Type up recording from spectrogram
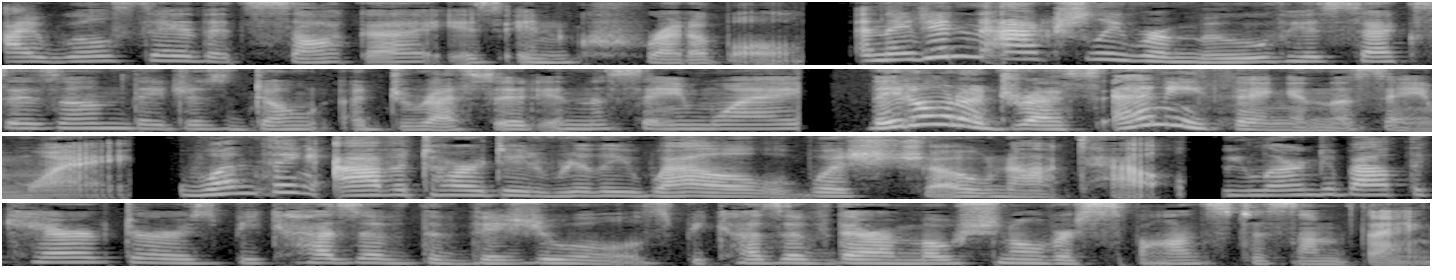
I will say that Sokka is incredible. And they didn't actually remove his sexism, they just don't address it in the same way. They don't address anything in the same way. One thing Avatar did really well was show, not tell. We learned about the characters because of the visuals, because of their emotional response to something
